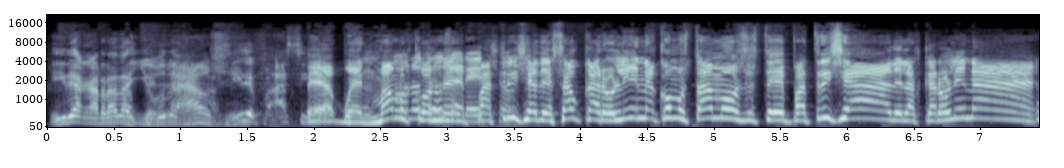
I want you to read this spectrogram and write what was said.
ir a agarrar ayuda. sí. Así de fácil. Eh, bueno, vamos Son con eh. Patricia de South Carolina. ¿Cómo estamos, este, Patricia de las Carolinas?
